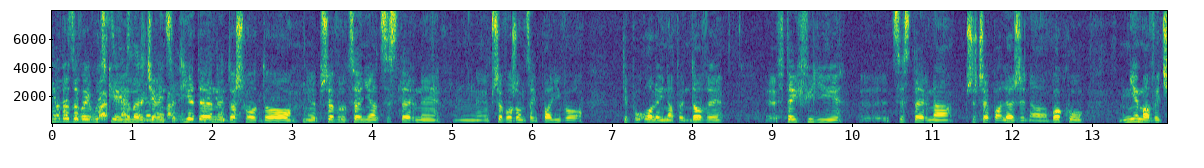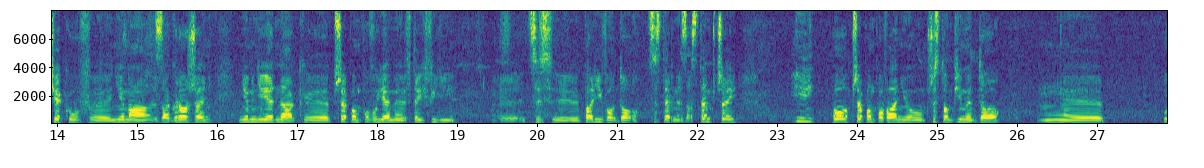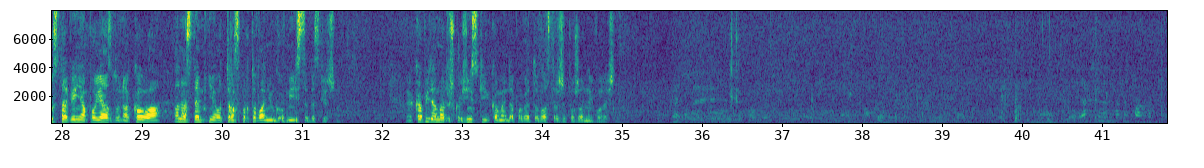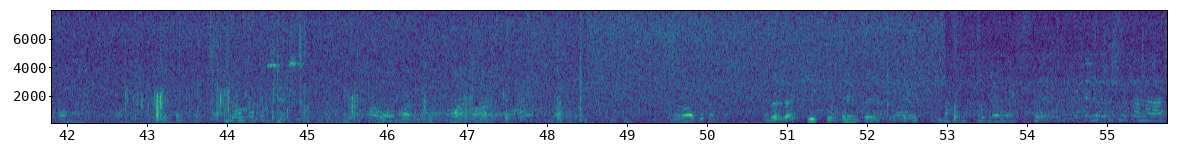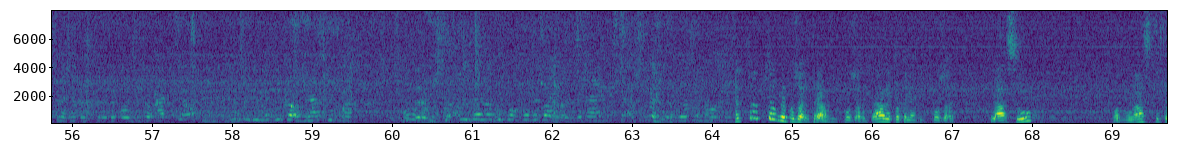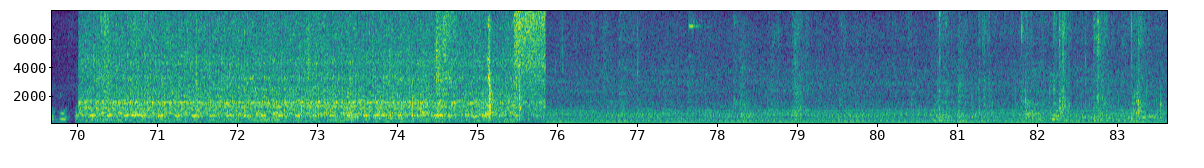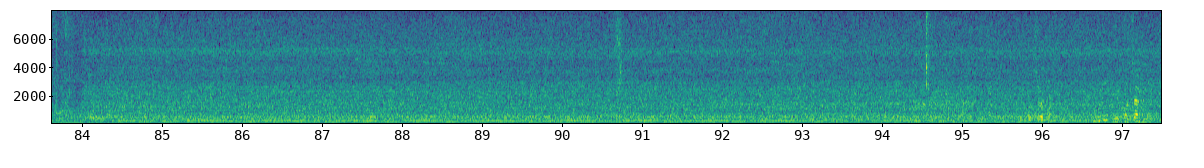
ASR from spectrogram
na drodze wojewódzkiej nr 901 doszło do e, przewrócenia cysterny mm, przewożącej paliwo typu olej napędowy. E, W tej chwili e, cysterna, przyczepa leży na boku. Nie ma wycieków, nie ma zagrożeń. Niemniej jednak przepompowujemy w tej chwili paliwo do cysterny zastępczej i po przepompowaniu przystąpimy do mm, ustawienia pojazdu na koła, a następnie odtransportowaniu go w miejsce bezpieczne. Kapitan Mariusz Koziński, Komenda Powiatowa Straży Pożarnej w Oleśnie. Nagraliśmy pana strażaka, który do akcją. No zrobimy kilka obrazków, no. Jeszcze oni będą aż bo Drobny pożar traw, pożar trawy, potem jakiś pożar lasu. O 12 to było September.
